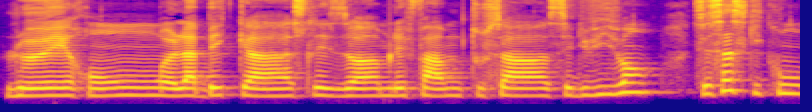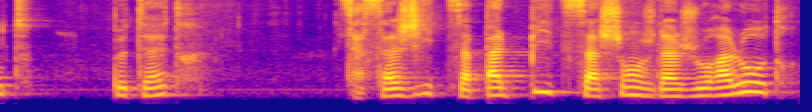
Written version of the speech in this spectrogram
Le héron, la bécasse, les hommes, les femmes, tout ça, c'est du vivant. C'est ça ce qui compte. Peut-être. Ça s'agite, ça palpite, ça change d'un jour à l'autre.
